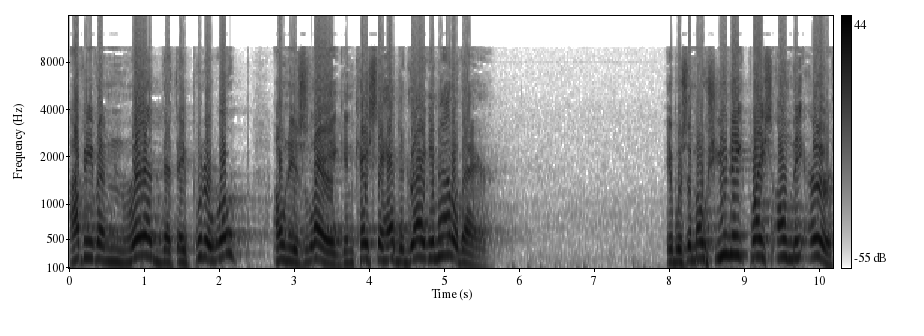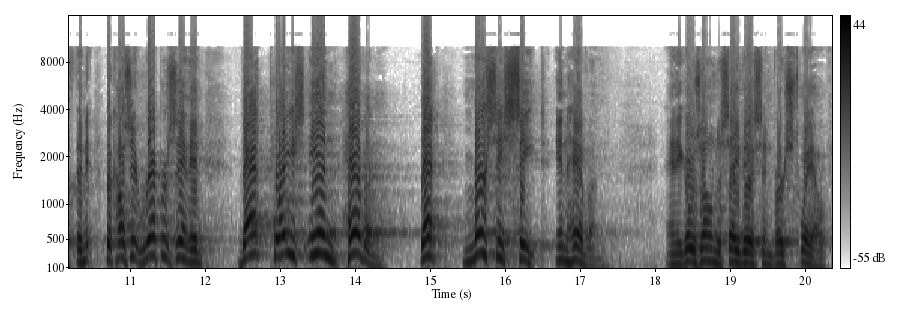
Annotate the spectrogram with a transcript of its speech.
I've even read that they put a rope on his leg in case they had to drag him out of there. It was the most unique place on the earth and it, because it represented that place in heaven, that mercy seat in heaven. And he goes on to say this in verse 12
